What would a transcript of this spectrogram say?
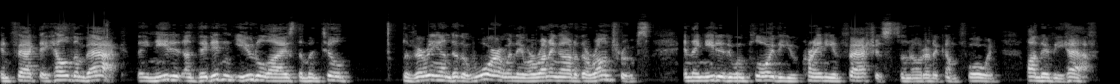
in fact, they held them back. They needed, uh, they didn't utilize them until the very end of the war when they were running out of their own troops and they needed to employ the Ukrainian fascists in order to come forward on their behalf.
